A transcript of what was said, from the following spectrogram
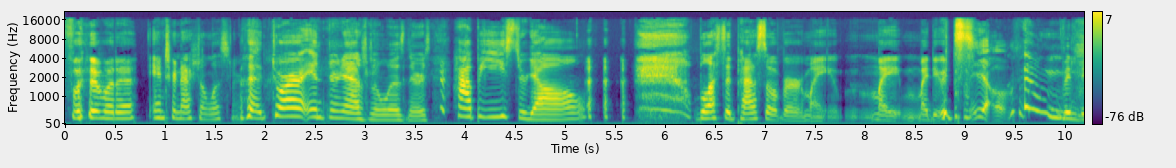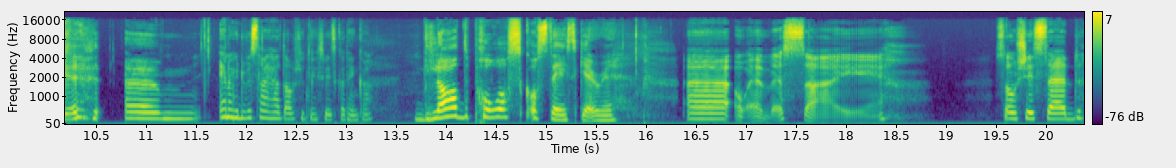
For våre international listeners. to our international listeners, happy Easter, y'all. Blessed Passover, my, my, my dudes. ja, veldig. Um, er det noe du vil si helt avslutningsvis, Katinka? Glad påsk og stay scary. Uh, og jeg vil si So she said,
